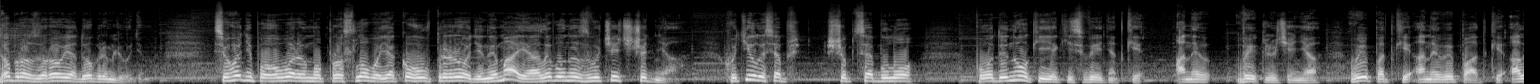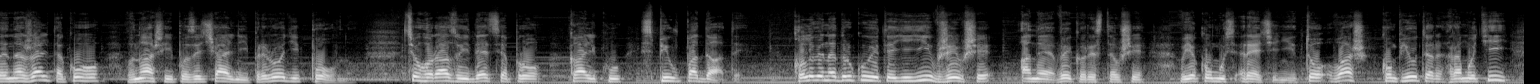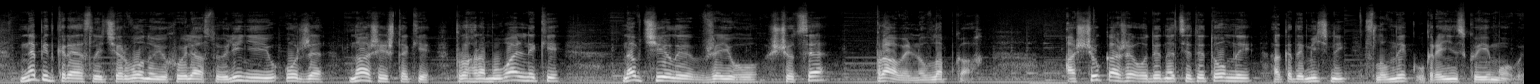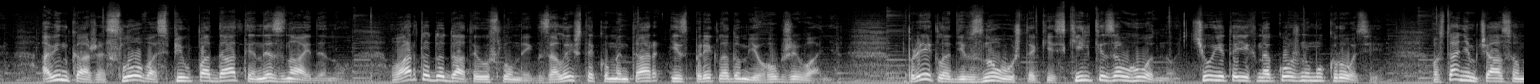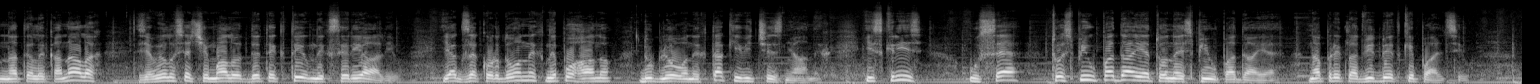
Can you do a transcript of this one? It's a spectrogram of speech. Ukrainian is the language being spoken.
Доброго здоров'я добрим людям. Сьогодні поговоримо про слово, якого в природі немає, але воно звучить щодня. Хотілося б, щоб це було поодинокі якісь винятки, а не виключення, випадки, а не випадки. Але, на жаль, такого в нашій позичальній природі повно. Цього разу йдеться про кальку співпадати. Коли ви надрукуєте її, вживши, а не використавши в якомусь реченні, то ваш комп'ютер грамотій не підкреслить червоною хвилястою лінією. Отже, наші ж таки програмувальники навчили вже його, що це правильно в лапках. А що каже 11-томний академічний словник української мови? А він каже, слова співпадати не знайдено. Варто додати у словник, залиште коментар із прикладом його вживання. Прикладів знову ж таки скільки завгодно, чуєте їх на кожному кроці. Останнім часом на телеканалах з'явилося чимало детективних серіалів, як закордонних, непогано дубльованих, так і вітчизняних. І скрізь усе то співпадає, то не співпадає. Наприклад, відбитки пальців.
